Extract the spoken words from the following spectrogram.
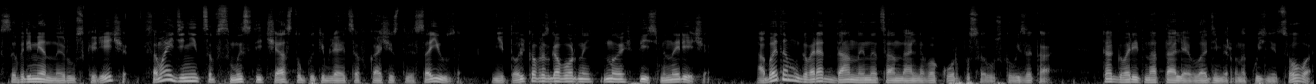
В современной русской речи сама единица в смысле часто употребляется в качестве союза, не только в разговорной, но и в письменной речи. Об этом говорят данные Национального корпуса русского языка. Как говорит Наталья Владимировна Кузнецова,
